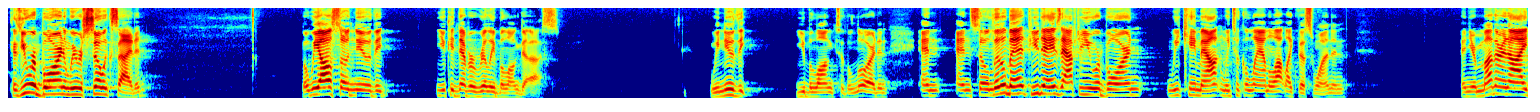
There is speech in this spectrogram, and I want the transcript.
Because you were born and we were so excited. But we also knew that you could never really belong to us. We knew that you belong to the Lord. And, and, and so, a little bit, a few days after you were born, we came out and we took a lamb a lot like this one. And, and your mother and I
